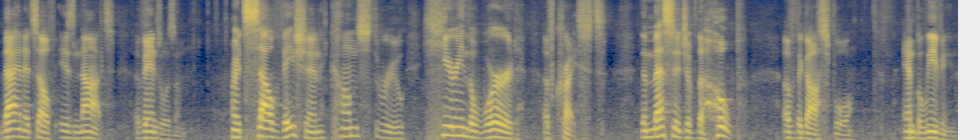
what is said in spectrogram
that in itself is not evangelism. Right? Salvation comes through hearing the word of Christ, the message of the hope of the gospel, and believing.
